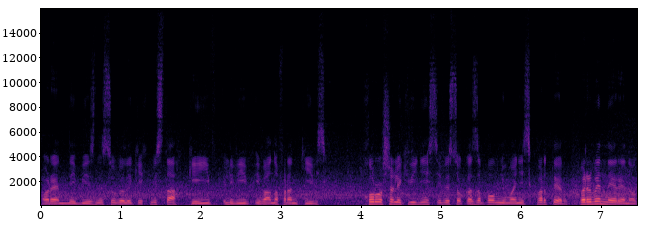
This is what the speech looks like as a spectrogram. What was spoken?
орендний бізнес у великих містах Київ, Львів, Івано-Франківськ. Хороша ліквідність і висока заповнюваність квартир. Первинний ринок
